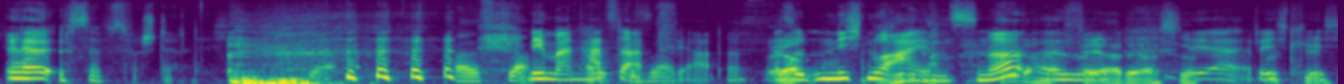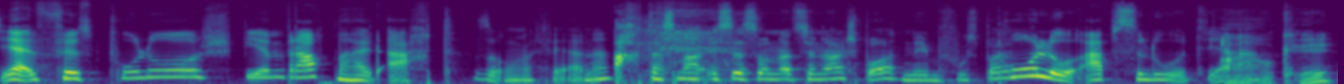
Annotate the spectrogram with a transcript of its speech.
Äh, selbstverständlich. ja, alles klar. Nee, man hat da Pferde. Also ja. nicht nur eins, ne? Also, Pferde, also, ja, richtig. Okay. Ja, fürs Polo-Spielen braucht man halt acht, so ungefähr. Ne? Ach, das mal, ist das so ein Nationalsport neben Fußball? Polo, absolut, ja. Ah, okay.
